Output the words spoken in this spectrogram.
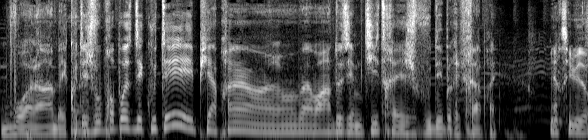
Voilà, bah écoutez, je vous propose d'écouter et puis après on va avoir un deuxième titre et je vous débrieferai après. Merci Ludo.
